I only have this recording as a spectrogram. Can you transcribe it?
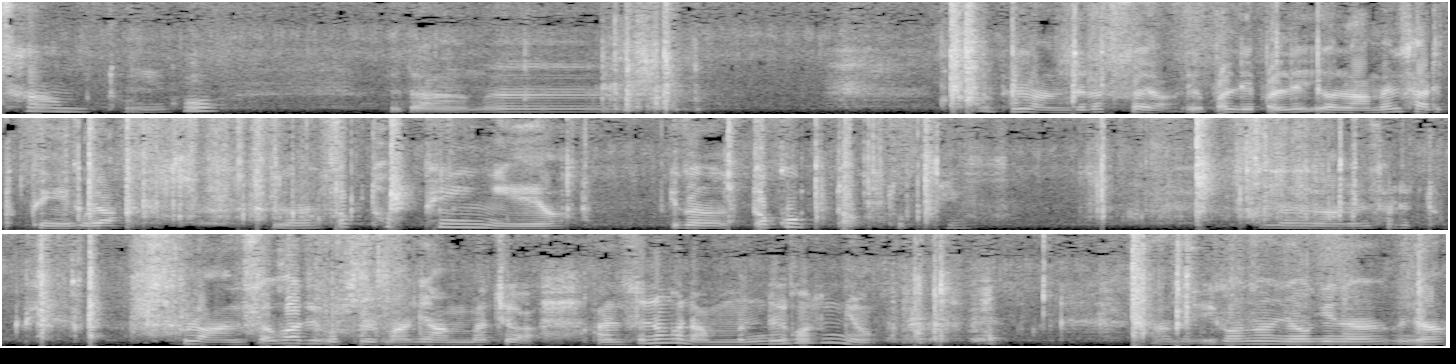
처음 통이고 그 다음은 별로 안 들었어요. 이거 빨리빨리 이거 라면 사리 토핑이고요. 이거는 떡 토핑이에요. 이거는 떡국떡 토핑. 이거는 라면 사리 토핑. 별로 안 써가지고 별로 많이 안 만, 제가 안 쓰는 건 안 만들거든요. 다음에 이거는 여기는 그냥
